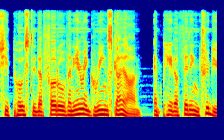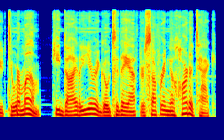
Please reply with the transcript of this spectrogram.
She posted a photo of an eerie green sky on, and paid a fitting tribute to her mum, he died a year ago today after suffering a heart attack.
